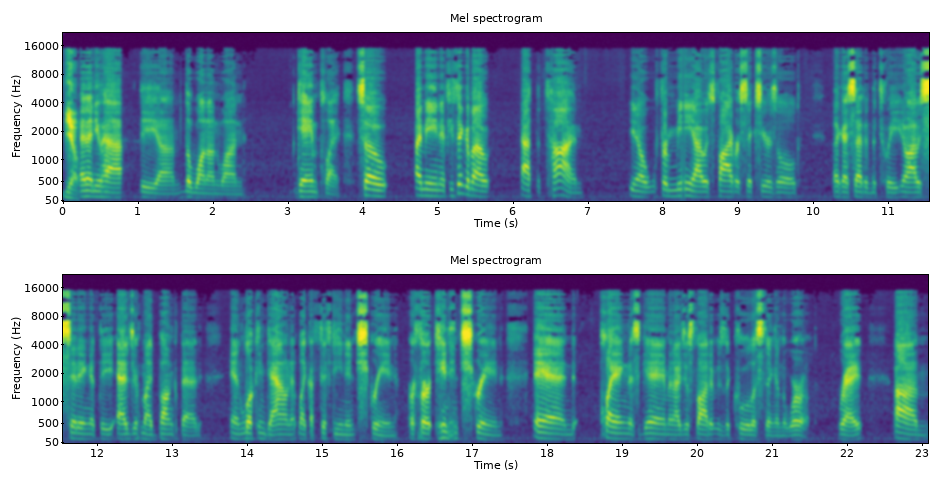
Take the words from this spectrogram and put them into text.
Yeah. And then you have the um, the one-on-one gameplay. So I mean, if you think about at the time, you know, for me, I was five or six years old. Like I said in the tweet, you know, I was sitting at the edge of my bunk bed and looking down at like a 15 inch screen or 13 inch screen and playing this game and I just thought it was the coolest thing in the world, right? Um,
